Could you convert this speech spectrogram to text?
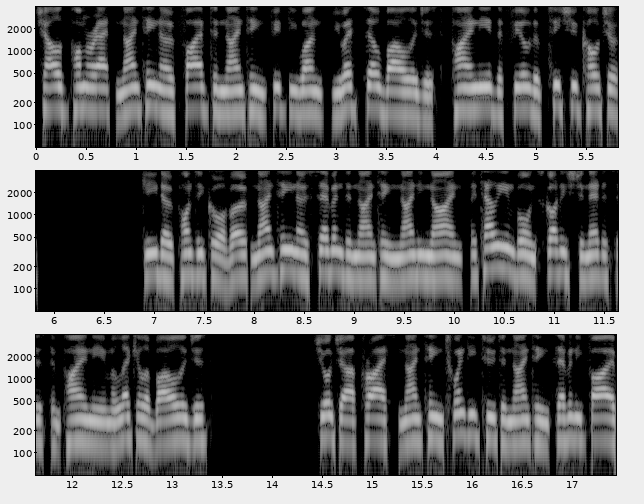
Charles Pomerat (1905–1951), U.S. cell biologist, pioneered the field of tissue culture. Guido Pontecorvo (1907–1999), Italian-born Scottish geneticist and pioneer molecular biologist. George R. Price (1922–1975),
